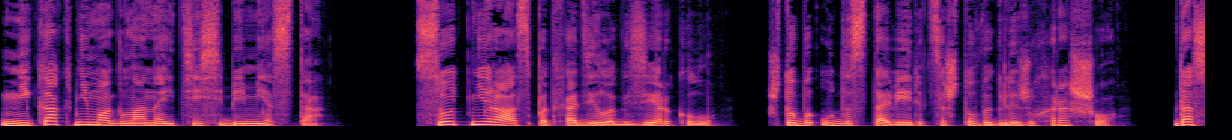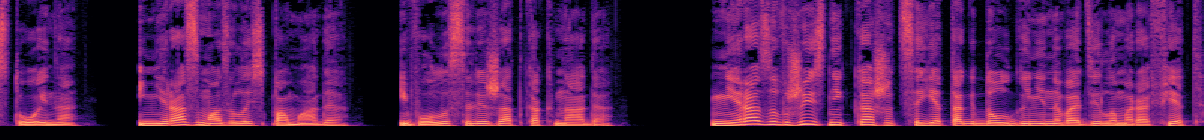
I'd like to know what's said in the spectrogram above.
Никак не могла найти себе места. Сотни раз подходила к зеркалу, чтобы удостовериться, что выгляжу хорошо, достойно, и не размазалась помада, и волосы лежат как надо. Ни разу в жизни, кажется, я так долго не наводила марафет.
